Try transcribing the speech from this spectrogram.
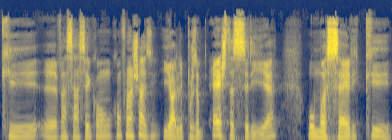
que eh, avançassem com, com franchising. E olha, por exemplo, esta seria uma série que,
